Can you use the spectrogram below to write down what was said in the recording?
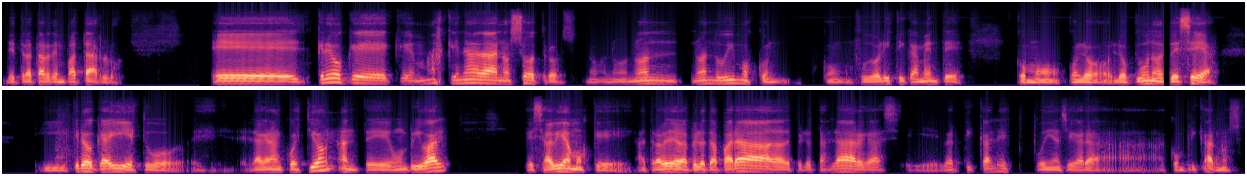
de, tratar de empatarlo. Eh, creo que, más que nada nosotros no, no, anduvimos con, futbolísticamente como con lo, que uno desea. Y creo que ahí estuvo eh, la gran cuestión ante un rival que sabíamos que a través de la pelota parada, de pelotas largas, y verticales, podían llegar a, a, complicarnos.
